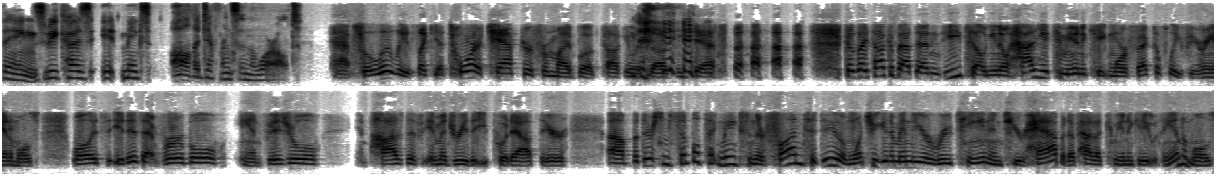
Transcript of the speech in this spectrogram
things because it makes all the difference in the world. Absolutely. It's like you tore a chapter from my book, Talking with Dogs and Cats. Because I talk about that in detail. You know, how do you communicate more effectively for your animals? Well, it's, it is that verbal and visual and positive imagery that you put out there. Uh, but there's some simple techniques, and they're fun to do. And once you get them into your routine, into your habit of how to communicate with animals,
